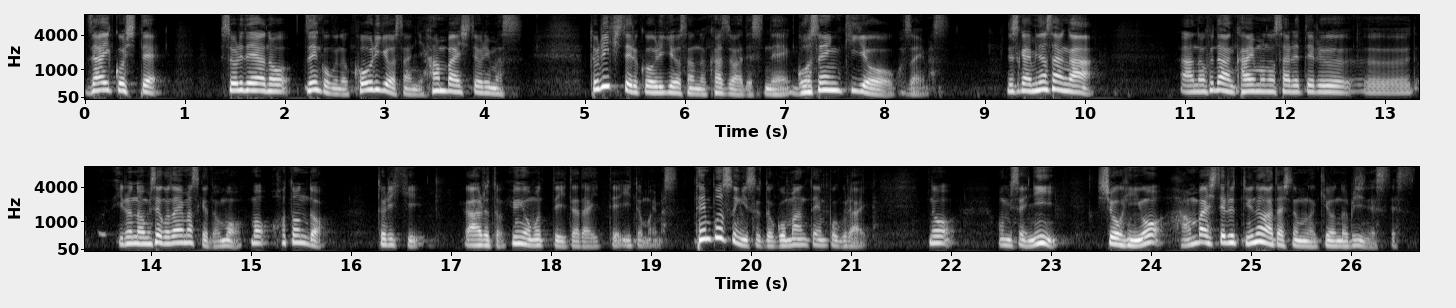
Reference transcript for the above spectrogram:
在庫してそれであの全国の小売業さんに販売しております。取引している小売業さんの数はですね5000企業ございます。ですから皆さんがあの普段買い物されてるいろんなお店ございますけどももうほとんど取引があるというふうに思っていただいていいと思います。店舗数にすると5万店舗ぐらいのお店に商品を販売してるっていうのが私どもの基本のビジネスです。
